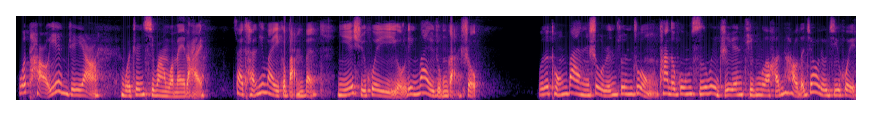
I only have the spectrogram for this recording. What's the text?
我讨厌这样，我真希望我没来。再看另外一个版本，你也许会有另外一种感受。我的同伴受人尊重，他的公司为职员提供了很好的交流机会，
